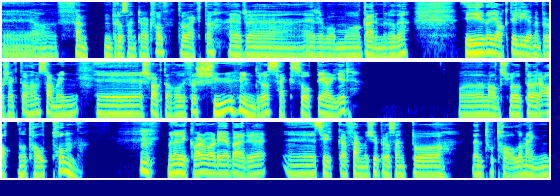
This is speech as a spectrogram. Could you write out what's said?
eh, ja, 15% i hvert fall av vekta er, eh, er vom og termer og det. I det Jakt i Lierne-prosjektet de samler inn eh, slakteavfall fra 786 elger. Og de anslår til å være 18,5 tonn. Mm. Men likevel var det bare eh, ca. 25% av den totale mengden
